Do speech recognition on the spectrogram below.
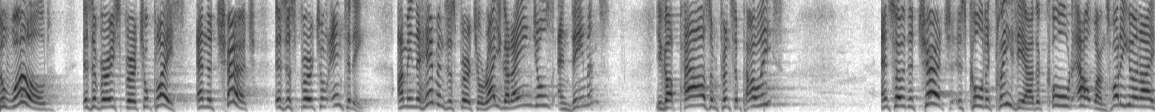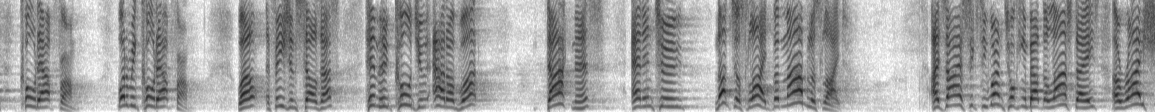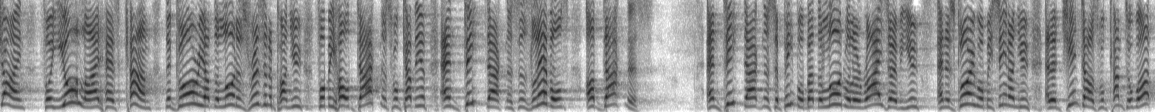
the world is a very spiritual place, and the church is a spiritual entity. I mean, the heavens are spiritual, right? You got angels and demons, you got powers and principalities. And so the church is called ecclesia, the called out ones. What are you and I called out from? What are we called out from? Well, Ephesians tells us, Him who called you out of what? Darkness and into not just light, but marvelous light. Isaiah 61 talking about the last days, arise, shine, for your light has come. The glory of the Lord has risen upon you. For behold, darkness will cover the earth, and deep darkness is levels of darkness. And deep darkness of people, but the Lord will arise over you, and his glory will be seen on you, and the Gentiles will come to what?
